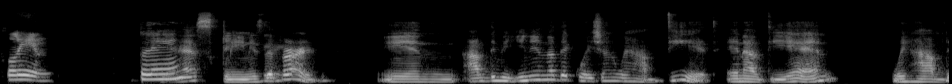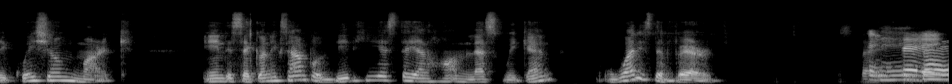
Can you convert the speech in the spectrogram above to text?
Clean. Clean. Yes, clean is the verb. And at the beginning of the question, we have did. And at the end, we have the question mark. In the second example, did he stay at home last weekend? What is the verb? Stay. Stay.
